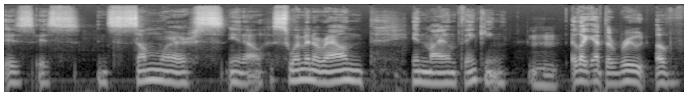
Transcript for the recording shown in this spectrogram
is is in somewhere you know swimming around in my own thinking. Hmm like at the root of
